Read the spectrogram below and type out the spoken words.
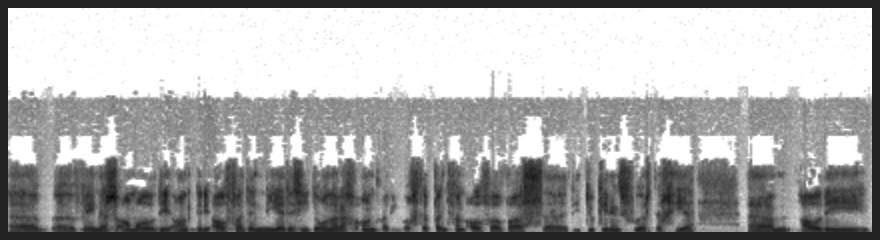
uh uh wenners almal die aand met die Alfa de Nee, dis die donderdag aand wat die hoogtepunt van Alfa was, uh die toekennings voor te gee. Ehm um, al die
